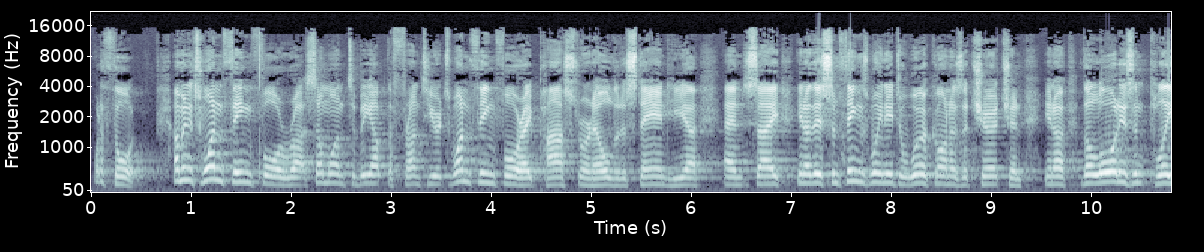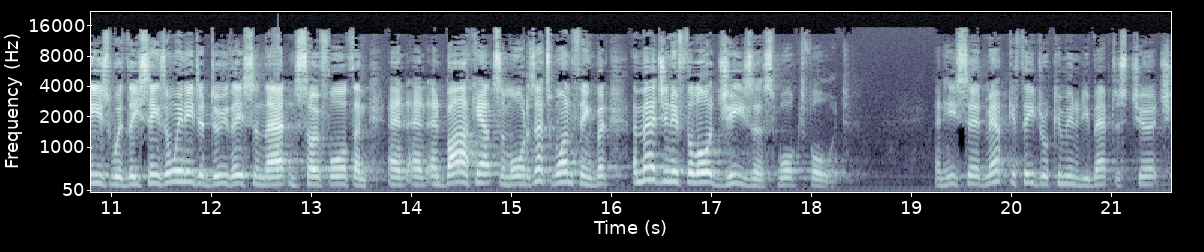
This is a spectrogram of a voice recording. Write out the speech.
What a thought. I mean, it's one thing for uh, someone to be up the front here. It's one thing for a pastor or an elder to stand here and say, you know, there's some things we need to work on as a church, and, you know, the Lord isn't pleased with these things, and we need to do this and that and so forth, and, and, and, and bark out some orders. That's one thing. But imagine if the Lord Jesus walked forward and he said, Mount Cathedral Community Baptist Church,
